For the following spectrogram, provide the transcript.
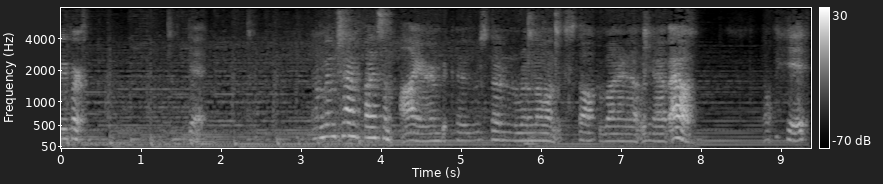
Creeper. Dead. And I'm gonna try and find some iron because we're starting to run low on the stock of iron that we have. Ow! Don't hit.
